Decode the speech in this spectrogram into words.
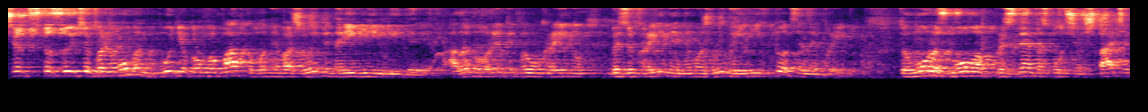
Що стосується перемовин, в будь-якому випадку вони важливі на рівні лідерів. Але говорити про Україну без України неможливо і ніхто це не прийме. Тому розмова президента Сполучених Штатів,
